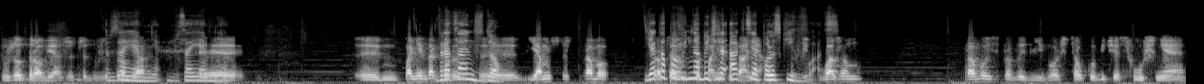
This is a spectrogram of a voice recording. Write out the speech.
dużo zdrowia, życzę dużo wzajemnie, zdrowia. Wzajemnie, e, Panie redaktor, Wracając do... E, ja myślę, że prawo... Jaka powinna być reakcja pytania, polskich władz? Uważam, Prawo i Sprawiedliwość całkowicie słusznie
